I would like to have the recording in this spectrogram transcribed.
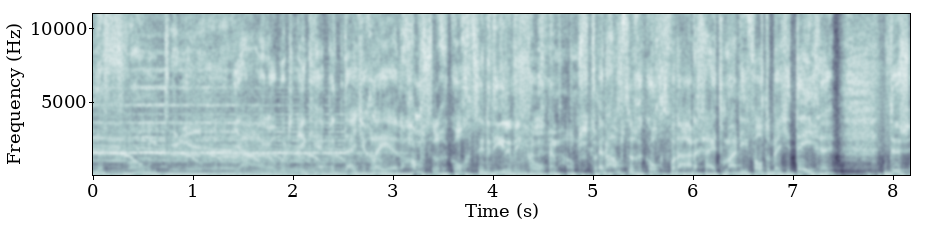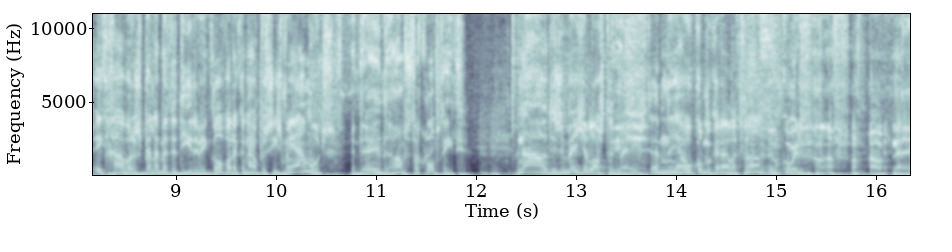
Telefoonterreur. Ja, Robert, ik heb een tijdje geleden een hamster gekocht in de dierenwinkel. Een hamster. Een hamster gekocht voor de aardigheid, maar die valt een beetje tegen. Dus ik ga wel eens bellen met de dierenwinkel wat ik er nou precies mee aan moet. De, de hamster klopt niet. Nou, het is een beetje lastig beest. En ja, hoe kom ik er eigenlijk vanaf? Hoe kom je er vanaf? Oh nee.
